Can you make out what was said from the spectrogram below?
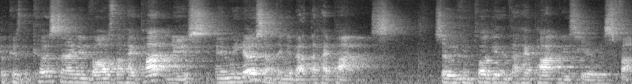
because the cosine involves the hypotenuse, and we know something about the hypotenuse. So we can plug in that the hypotenuse here was 5.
